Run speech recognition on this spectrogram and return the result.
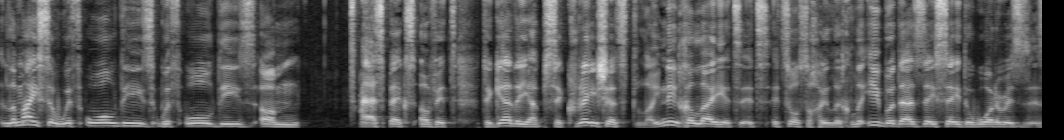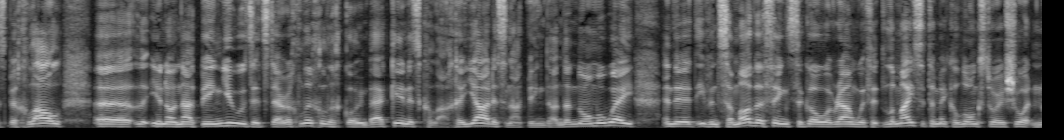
Lamaisa, with all these, with all these, um, aspects of it together. You have it's it's it's also heilich leibud, as they say. The water is is bechlal, uh, you know, not being used. It's derech lichlich going back in. It's kalachayad. It's not being done the normal way, and there are even some other things to go around with it. Lemaisa, to make a long story short, in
